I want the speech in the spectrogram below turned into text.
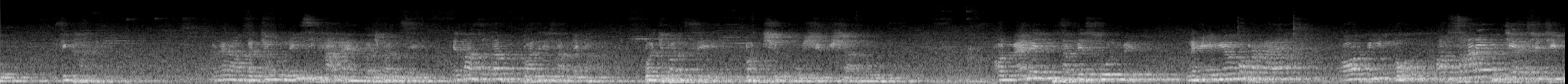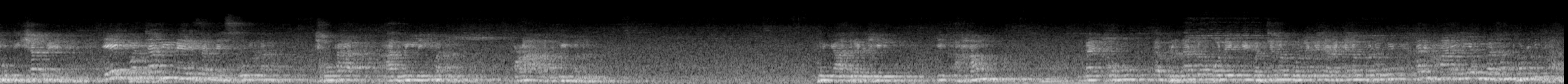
सिखाएँ। अगर आप बच्चों को नहीं सिखा रहे हैं बचपन से कितना सुंदर पादरी साहब ने कहा, बचपन से बच्चों को शिक्षा दो। और मैंने संडे स्कूल में नहेमिया को पढ़ाया, और भी बहुत, और सारे बच्चे अच्छी अच्छी पोजिशन में एक बच्चा भी मेरे संडे स्कूल का छोटा आदमी नहीं बना, बड़ा आदमी बना। तो याद रखिए कि हम मैं कहूँ तब ब्रदर लोग बोलेंगे बच्चे लोग बोलेंगे लड़के लोग बोलेंगे अरे हमारे लिए वज़न थोड़ी था।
